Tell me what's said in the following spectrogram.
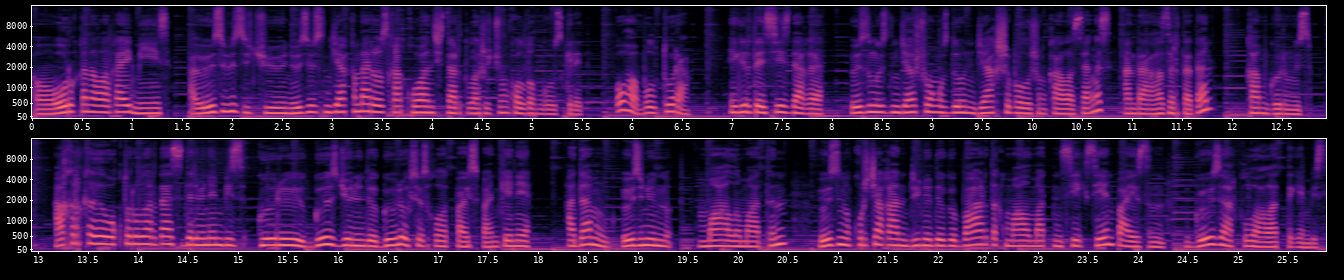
ооруканаларга эмес өзүбүз үчүн өзүбүздүн жакындарыбызга кубаныч тартуулаш үчүн колдонгубуз келет. Ооба бул туура эгерде сиз дагы өзүңүздүн жашооңуздун жакшы болушун кааласаңыз анда азыртадан кам көрүңүз. Акыркы уктурууларда сиздер менен биз көрүү көз жөнүндө көбүрөөк сөз кылып атпайбызбы анткени адам өзүнүн маалыматын өзүн курчаган дүйнөдөгү баардык маалыматтын сексен пайызын көз аркылуу алат дегенбиз.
